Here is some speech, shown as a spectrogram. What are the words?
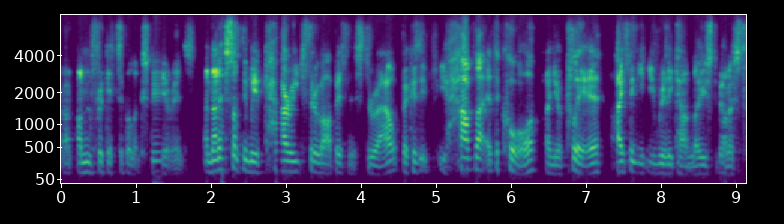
an unforgettable experience. And that is something we've carried through our business throughout because if you have that at the core and you're clear, I think you really can't lose, to be honest.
